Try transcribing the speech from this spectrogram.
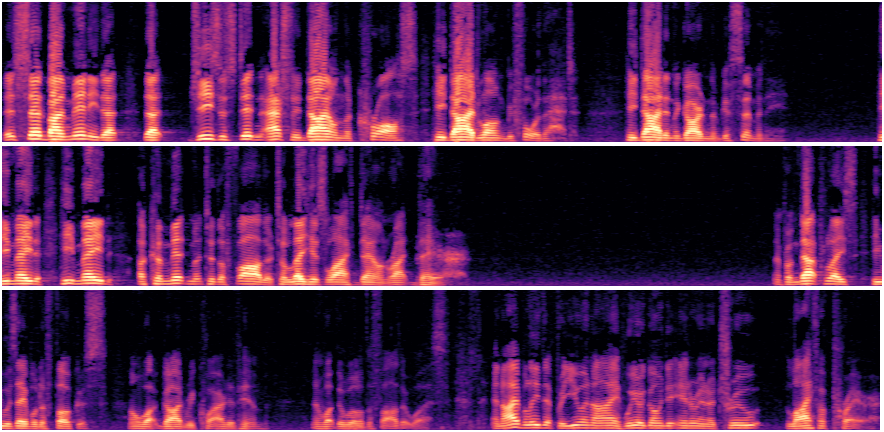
It's said by many that, that Jesus didn't actually die on the cross, he died long before that. He died in the Garden of Gethsemane. He made, he made a commitment to the Father to lay his life down right there. And from that place, he was able to focus on what God required of him and what the will of the Father was. And I believe that for you and I, if we are going to enter in a true life of prayer,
